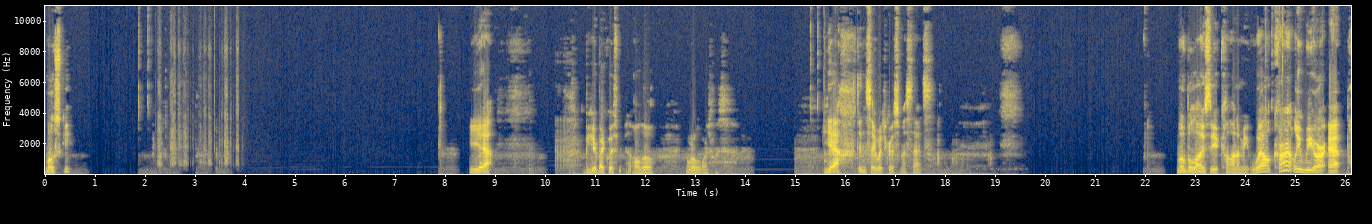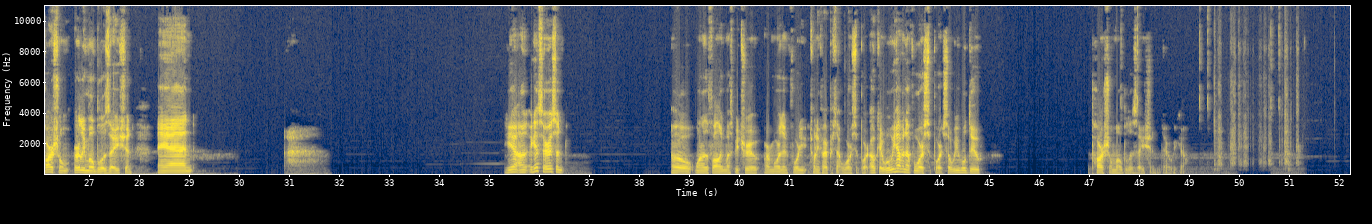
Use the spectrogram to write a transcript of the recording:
Moski? Yeah. Be here by Christmas, although World War Yeah, didn't say which Christmas, that's... Mobilize the economy. Well, currently we are at partial early mobilization, and yeah, I guess there isn't Oh, one of the following must be true, or more than 40, 25% war support. Okay, well, we have enough war support, so we will do partial mobilization. There we go.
